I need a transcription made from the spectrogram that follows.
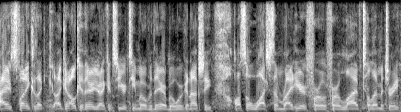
I, it's funny because I, I can okay there you. I can see your team over there, but we're gonna actually also watch them right here for for live telemetry.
